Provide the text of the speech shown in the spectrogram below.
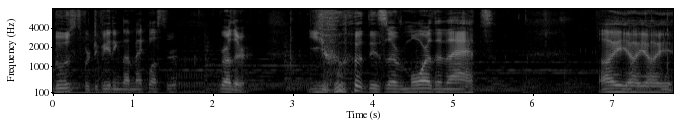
boost for defeating that mech cluster. Brother, You deserve more than that. Ay, ay, ay.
